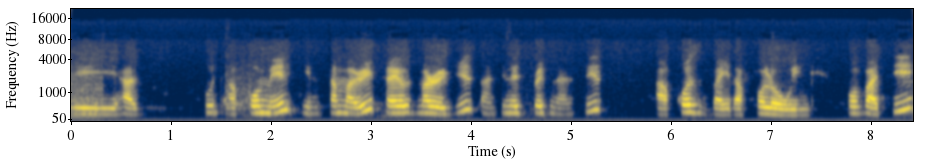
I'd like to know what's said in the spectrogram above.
she has put a comment in summary. Child marriages and teenage pregnancies are caused by the following: poverty,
